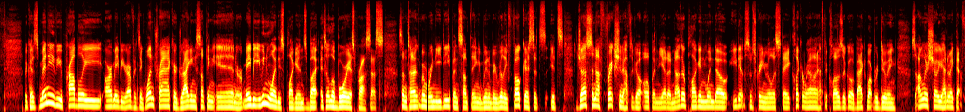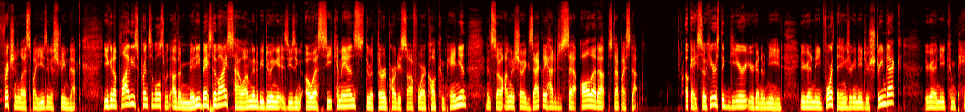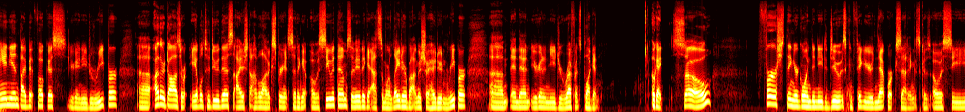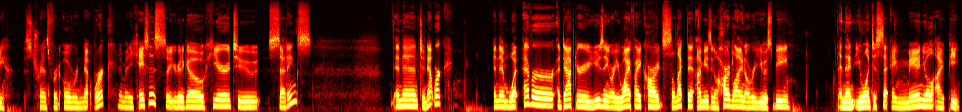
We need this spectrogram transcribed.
Because many of you probably are maybe referencing one track or dragging something in, or maybe even one of these plugins, but it's a laborious process. Sometimes when we're knee deep in something and we're going to be really focused, it's it's just enough friction to have to go open yet another plugin window, eat up some screen real estate, click around, have to close it, go back to what we're doing. So I'm going to show you you how to make that frictionless by using a Stream Deck. You can apply these principles with other MIDI-based device. How I'm going to be doing it is using OSC commands through a third-party software called Companion. And so I'm going to show you exactly how to just set all that up step by step. Okay, so here's the gear you're going to need. You're going to need four things. You're going to need your Stream Deck, you're going to need Companion by Bitfocus. You're going to need Reaper. Uh, other DAWs are able to do this. I just don't have a lot of experience setting up OSC with them, so maybe I can add some more later, but I'm going to show you how to do it in Reaper. Um, and then you're going to need your reference plugin. Okay, so first thing you're going to need to do is configure your network settings because OSC is transferred over network in many cases. So you're going to go here to settings and then to network and then whatever adapter you're using or your Wi-Fi card, select it. I'm using a hardline over USB. And then you want to set a manual IP.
